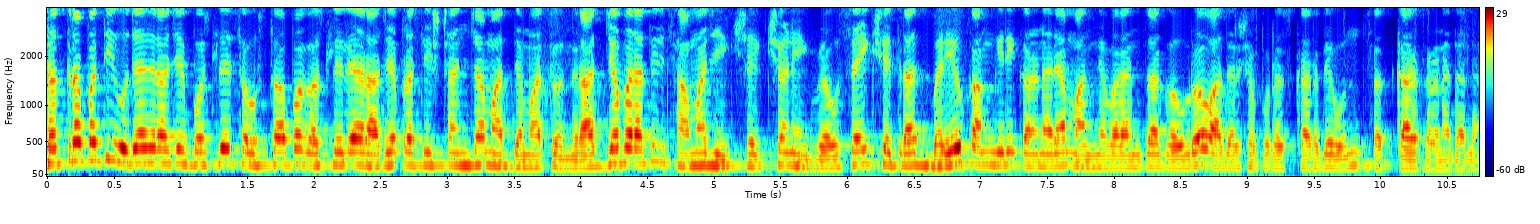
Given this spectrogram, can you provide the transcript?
छत्रपती उदयनराजे भोसले संस्थापक असलेल्या राजे प्रतिष्ठानच्या माध्यमातून राज्यभरातील सामाजिक शैक्षणिक व्यावसायिक क्षेत्रात भरीव कामगिरी करणाऱ्या मान्यवरांचा गौरव आदर्श पुरस्कार देऊन सत्कार करण्यात आला.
